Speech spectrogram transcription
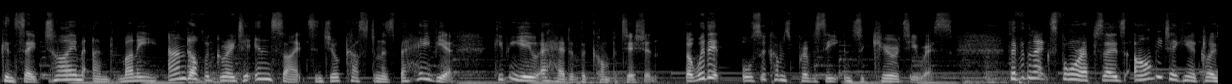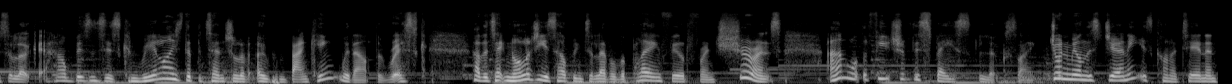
can save time and money and offer greater insights into your customers' behaviour, keeping you ahead of the competition. But with it also comes privacy and security risks. So, for the next four episodes, I'll be taking a closer look at how businesses can realise the potential of open banking without the risk, how the technology is helping to level the playing field for insurance, and what the future of this space looks like. Joining me on this journey is Connor Tiernan,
